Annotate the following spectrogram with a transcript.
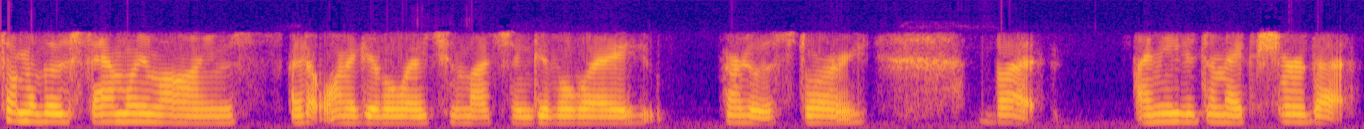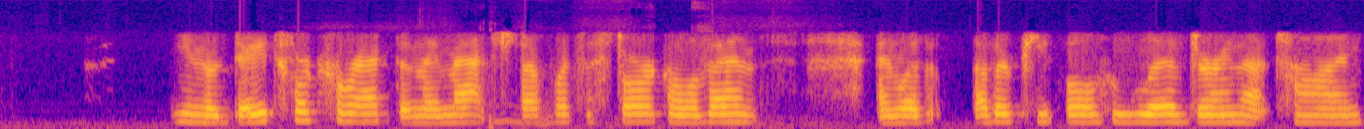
some of those family lines. I don't want to give away too much and give away part of the story, but I needed to make sure that you know dates were correct and they matched up with historical events and with other people who lived during that time,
